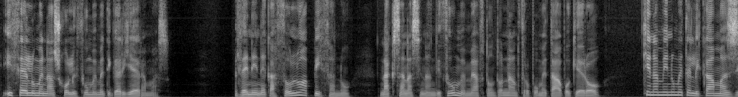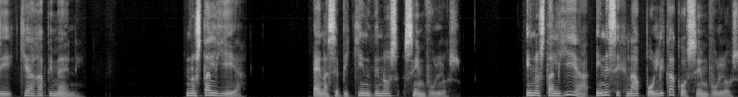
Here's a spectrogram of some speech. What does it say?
ή θέλουμε να ασχοληθούμε με την καριέρα μας. Δεν είναι καθόλου απίθανο να ξανασυναντηθούμε με αυτόν τον άνθρωπο μετά από καιρό και να μείνουμε τελικά μαζί και αγαπημένοι. Νοσταλγία. Ένας επικίνδυνος σύμβουλος. Η νοσταλγία είναι συχνά πολύ κακός σύμβουλος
